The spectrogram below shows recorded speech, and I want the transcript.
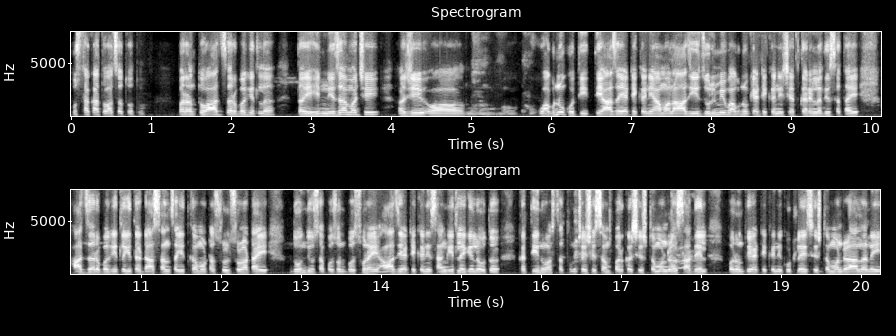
पुस्तकात वाचत होतो. परंतु आज जर बघितलं तर ही निजामाची जी वागणूक होती ती आज या ठिकाणी आम्हाला आज ही जुलमी वागणूक या ठिकाणी शेतकऱ्यांना दिसत आहे. आज जर बघितलं इथं डासांचा इतका मोठा सुळसुळाट आहे. दोन दिवसापासून बसून आहे. आज या ठिकाणी सांगितलं गेलं होतं का तीन वाजता तुमच्याशी संपर्क शिष्टमंडळ साधेल. परंतु या ठिकाणी कुठलंही शिष्टमंडळ आलं नाही.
